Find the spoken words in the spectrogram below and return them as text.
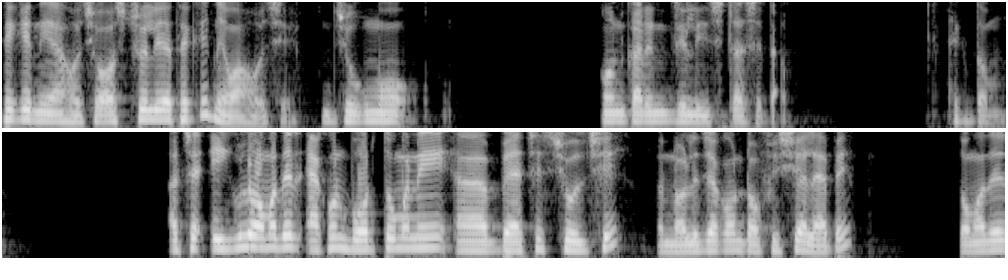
থেকে নেওয়া হয়েছে, অস্ট্রেলিয়া থেকে নেওয়া হয়েছে। যুগ্ম কনকারেন্ট যে লিস্টটা সেটা। একদম। আচ্ছা এইগুলো আমাদের এখন বর্তমানে ব্যাচেস চলছে নলেজ অ্যাকাউন্ট অফিসিয়াল অ্যাপে তোমাদের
